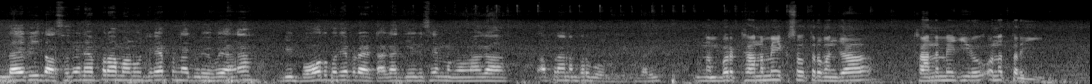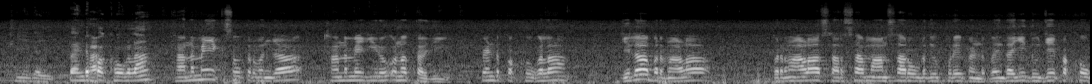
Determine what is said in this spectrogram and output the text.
ਲੈ ਵੀ ਦੱਸ ਦੇਣਾ ਭਰਾਵਾਂ ਨੂੰ ਜਿਹੜੇ ਆਪਣੇ ਜੁੜੇ ਹੋਏ ਆ ਹਨਾ ਵੀ ਬਹੁਤ ਵਧੀਆ ਪ੍ਰੋਡਕਟ ਹੈਗਾ ਜੇ ਕਿਸੇ ਮੰਗਾਉਣਾਗਾ ਆਪਣਾ ਨੰਬਰ ਬੋਲ ਦਿਓ ਇੱਕ ਵਾਰੀ। ਨੰਬਰ 98153 98069 ਜੀ। ਠੀਕ ਹੈ ਜੀ। ਪਿੰਡ ਪੱਖੋ ਕਲਾਂ 98153 98069 ਜੀ। ਪਿੰਡ ਪੱਖੋ ਕਲਾਂ ਜ਼ਿਲ੍ਹਾ ਬਰਨਾਲਾ ਬਰਨਾਲਾ ਸਰਸਾ ਮਾਨਸਾ ਰੋਡ ਦੇ ਉੱਪਰ ਇਹ ਪਿੰਡ ਪੈਂਦਾ ਜੀ। ਦੂਜੇ ਪੱਖੋਂ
